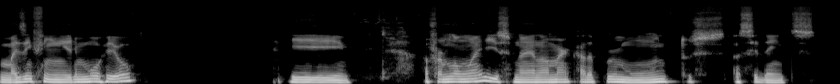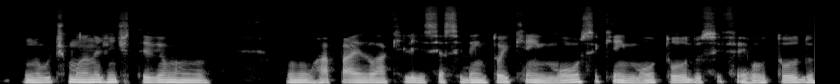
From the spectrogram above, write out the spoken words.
Mas enfim, ele morreu e a Fórmula 1 é isso, né? Ela é marcada por muitos acidentes. No último ano a gente teve um, um rapaz lá que ele se acidentou e queimou, se queimou todo, se ferrou todo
